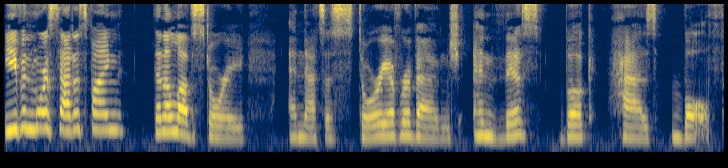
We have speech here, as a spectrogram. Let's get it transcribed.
even more satisfying than a love story, and that's a story of revenge. And this book has both.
